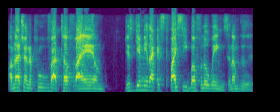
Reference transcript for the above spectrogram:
I'm not trying to prove how tough I am. Just give me like spicy buffalo wings and I'm good.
